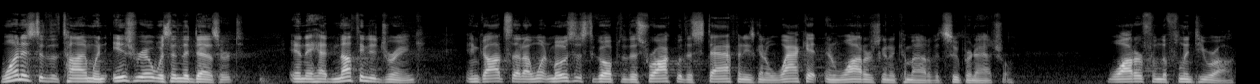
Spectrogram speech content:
One is to the time when Israel was in the desert and they had nothing to drink, and God said, I want Moses to go up to this rock with a staff and he's going to whack it and water's going to come out of it supernatural. Water from the flinty rock.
